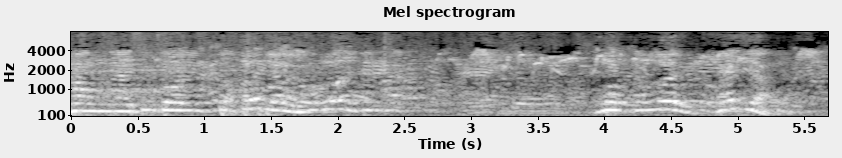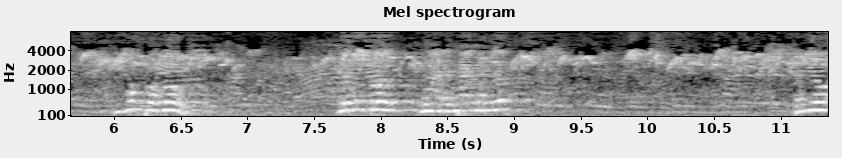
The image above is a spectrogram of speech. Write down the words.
vòng này chúng tôi tốt rồi không lỗi thì một năm mươi mấy gì ạ? Móc vào câu với chúng tôi ngoài được hai con nước. Bao nhiêu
